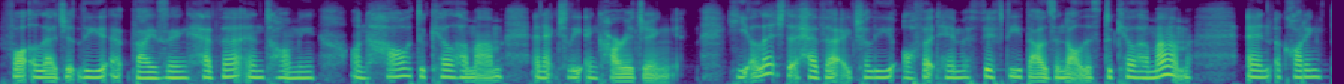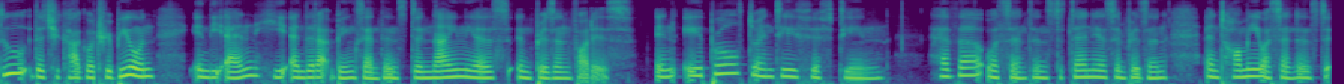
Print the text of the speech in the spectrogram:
for allegedly advising Heather and Tommy on how to kill her mom and actually encouraging he alleged that Heather actually offered him $50,000 to kill her mom. And according to the Chicago Tribune, in the end, he ended up being sentenced to nine years in prison for this. In April 2015, Heather was sentenced to 10 years in prison and Tommy was sentenced to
